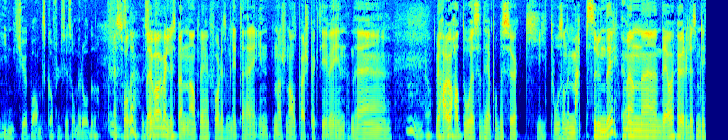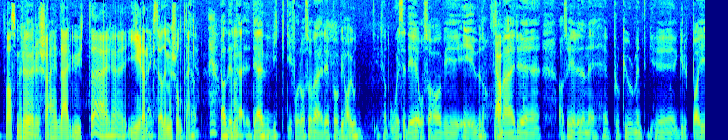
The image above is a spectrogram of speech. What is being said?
innkjøp- og anskaffelsesområdet. Da. Jeg så det. Det var veldig spennende at vi får liksom litt det her internasjonalt perspektivet inn. Det Mm. Vi har jo hatt OECD på besøk i to sånne Maps-runder, ja. men uh, det å høre liksom litt hva som rører seg der ute, er, gir det en ekstra dimensjon, tenker jeg. Ja, ja det, det, er, det, er, viktig for oss å være på Vi har jo sant, OECD, og så har vi EU, da, som ja. er uh, altså hele denne procurement-gruppa i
